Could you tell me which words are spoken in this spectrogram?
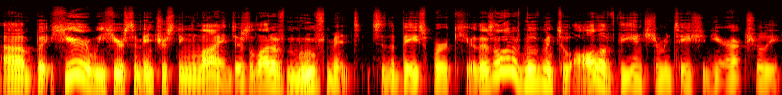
Uh, but here we hear some interesting lines. There's a lot of movement to the bass work here. There's a lot of movement to all of the instrumentation here, actually.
